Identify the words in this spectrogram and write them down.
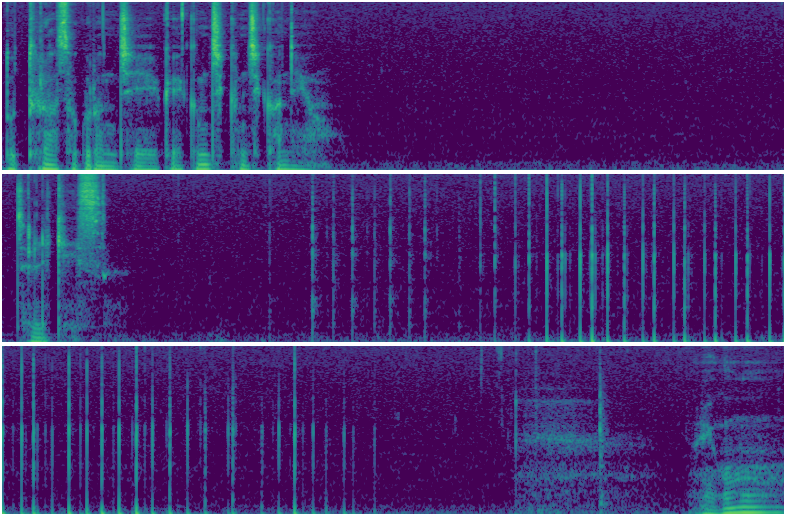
노트라서 그런지 꽤 큼직큼직하네요. 젤리 케이스. 그리고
